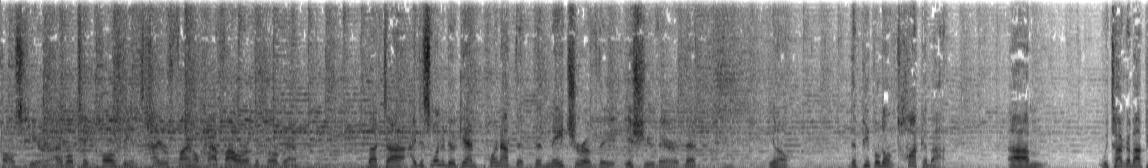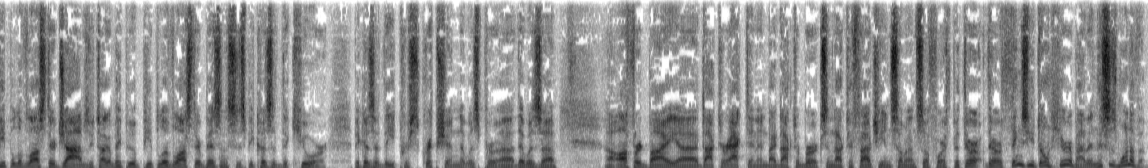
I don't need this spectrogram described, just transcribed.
calls here. I will take calls the entire final half hour of the program. But uh, I just wanted to again point out that the nature of the issue there that, you know, that people don't talk about. Um, we talk about people who've lost their jobs. We talk about people people who've lost their businesses because of the cure, because of the prescription that was uh, that was uh, uh, offered by uh, Dr. Acton and by Dr. Birx and Dr. Fauci and so on and so forth. But there are there are things you don't hear about, and this is one of them.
